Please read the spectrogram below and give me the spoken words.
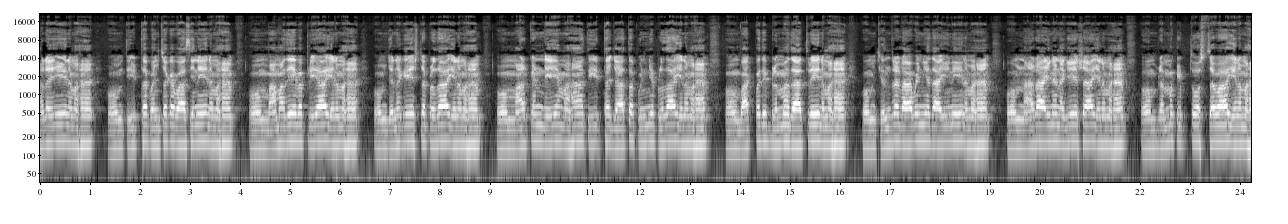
हरये नमः ॐ तीर्थपञ्चकवासिने नमः। ॐ वामदेवप्रियाय नमः। ॐ जनकेष्टप्रदाय नमः। ॐ मार्कण्डेयमहातीर्थजातपुण्यप्रदाय नमः। ॐ वाक्पतिब्रह्मदात्रे नमः। ॐ चन्द्रलावण्यदायिने नमः। ॐ नारायणनगेशाय नमः। ॐ ब्रह्मक्लुप्तोत्सवाय नमः।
